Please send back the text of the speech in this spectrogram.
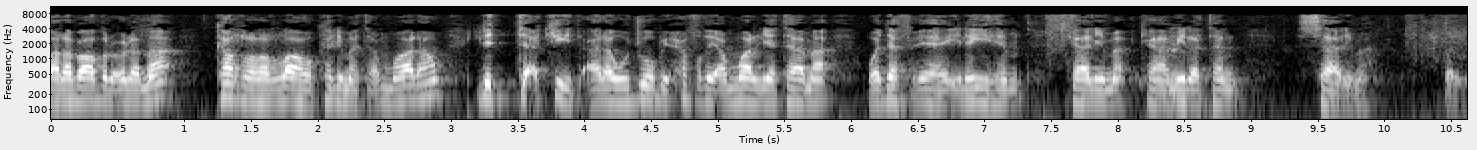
قال بعض العلماء كرر الله كلمة أموالهم للتأكيد على وجوب حفظ أموال اليتامى ودفعها إليهم كلمة كاملة سالمة. طيب.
